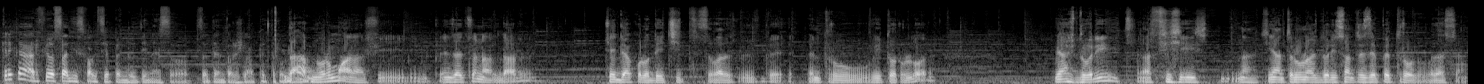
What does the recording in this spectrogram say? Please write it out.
Cred că ar fi o satisfacție pentru tine să, să te întorci la petrol. Da, normal, ar fi senzațional, dar cei de acolo decid să vadă de, pentru viitorul lor. Mi-aș dori, ar fi, na, cine antrenor nu aș dori să antreze petrolul, vă dați seama.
